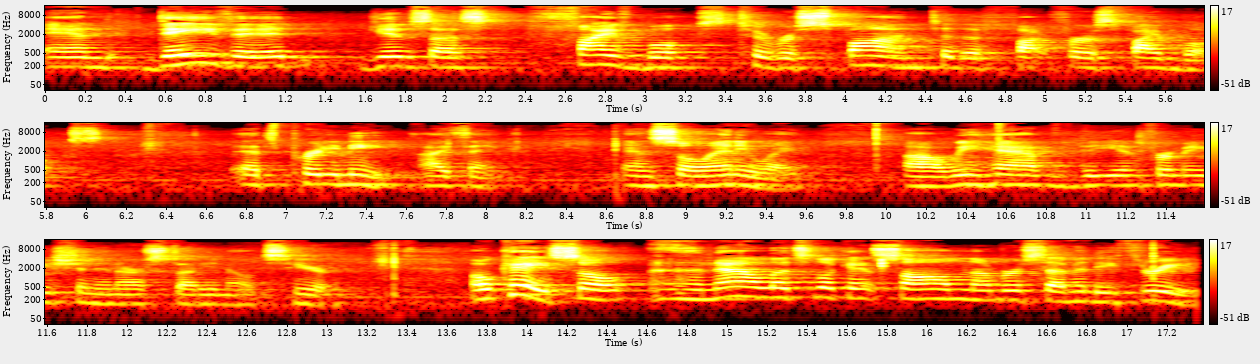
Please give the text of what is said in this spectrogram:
and David gives us five books to respond to the first five books. It's pretty neat, I think. And so, anyway, uh, we have the information in our study notes here. Okay, so now let's look at Psalm number 73.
